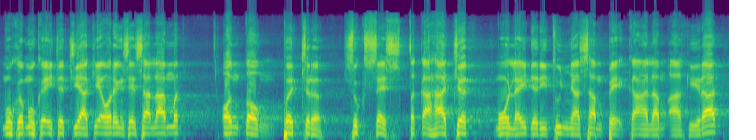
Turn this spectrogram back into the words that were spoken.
muka-muka itu tiaki orang saya ontong pecera sukses teka hajat mulai dari dunia sampai ke alam akhirat.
